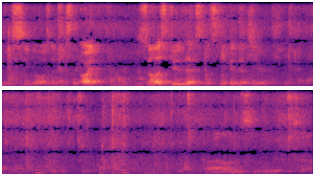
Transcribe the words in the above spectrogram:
Let me see, what was the next thing? Oh, yeah. So let's do this. Let's look at this here. Uh, let me see, let me get this out.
